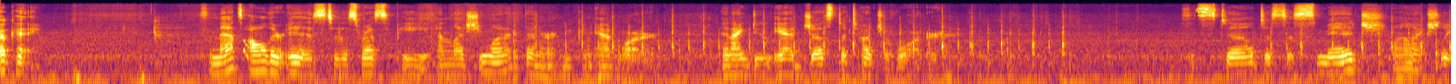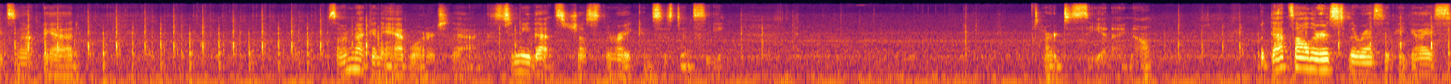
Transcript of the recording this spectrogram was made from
Okay. So that's all there is to this recipe. Unless you want it thinner, you can add water. And I do add just a touch of water. It's still just a smidge. Well, actually, it's not bad. So I'm not going to add water to that because to me that's just the right consistency. It's hard to see it, I know. But that's all there is to the recipe, guys.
